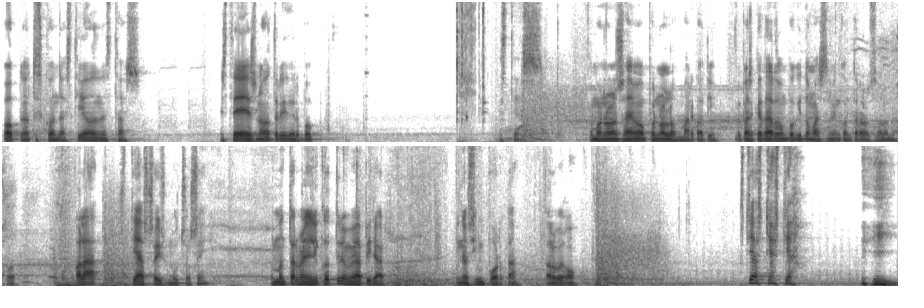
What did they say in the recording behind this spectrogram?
Bob, no te escondas, tío. ¿Dónde estás? Este es, ¿no? Trader Bob. Este es. Como no lo sabemos, pues no los marco, tío. Me pasa que tardo un poquito más en encontrarlos, a lo mejor. Hola. Hostia, sois muchos, ¿eh? Voy a montarme en el helicóptero y me voy a pirar. Y no os importa. Hasta luego. Hostia, hostia, hostia.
